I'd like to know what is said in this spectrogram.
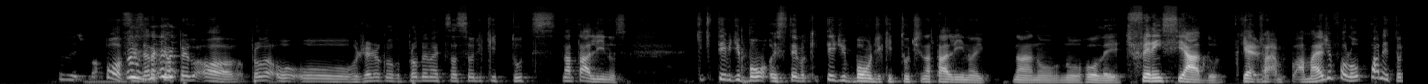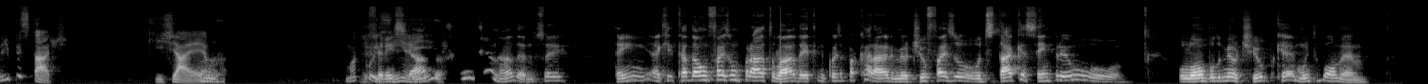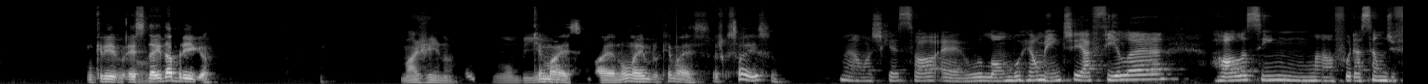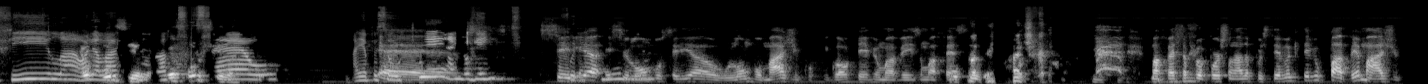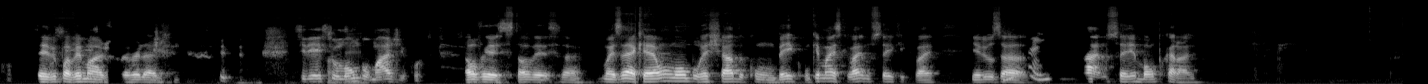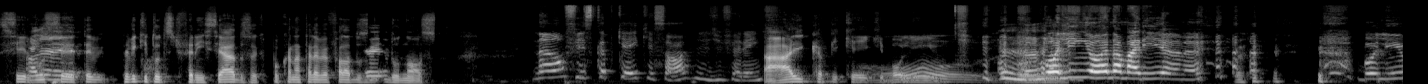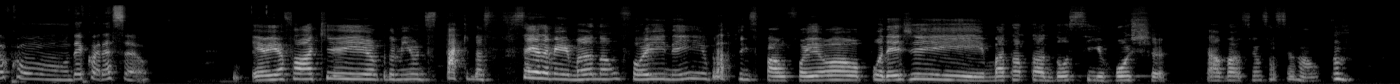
Pô, fizeram aqui a pergunta. Ó, o, o Rogério colocou problematização de quitutes natalinos. O que, que teve de bom, Estevam, o que, que teve de bom de quitute natalino aí na, no, no rolê? Diferenciado. Porque já, a Maia já falou panetone de pistache. Que já é hum. uma Diferenciado? Aí. Não tinha nada, não sei. Tem, é que cada um faz um prato lá, daí tem coisa pra caralho. Meu tio faz o, o destaque é sempre o, o lombo do meu tio, porque é muito bom mesmo. Incrível. Esse daí da briga. Imagina. Lombinho. que mais? Ah, eu não lembro. O que mais? Acho que só isso. Não, acho que é só. É, o lombo realmente, a fila rola assim, uma furação de fila. Olha lá, fila. eu furo céu. Aí a pessoa, é... Aí alguém. Seria esse lombo seria o lombo mágico, igual teve uma vez uma festa. uma festa proporcionada por Estevam que teve o pavê mágico. Teve o pavê mágico, é verdade. seria esse o lombo mágico? Talvez, talvez. É. Mas é que é um lombo recheado com bacon. O que mais que vai? Não sei o que, que vai. E ele usa. Não ah, não sei, é bom pra caralho. Ciro, você teve, teve quitutes diferenciados? Daqui a pouco a Natália vai falar dos, é. do nosso. Não, fiz cupcake só, de diferente. Ai, cupcake, bolinho. Oh. bolinho Ana Maria, né? bolinho com decoração. Eu ia falar que, para mim, o destaque da ceia da minha irmã não foi nem o prato principal, foi o purê de batata doce roxa. Tava sensacional.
